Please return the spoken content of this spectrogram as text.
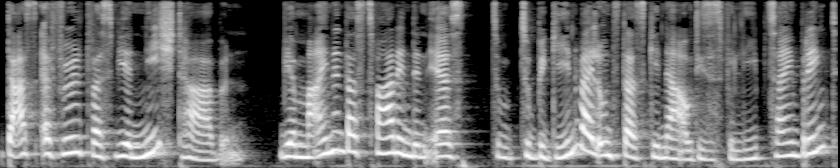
das erfüllt, was wir nicht haben. Wir meinen das zwar in den ersten zu, zu Beginn, weil uns das genau dieses Verliebtsein bringt,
